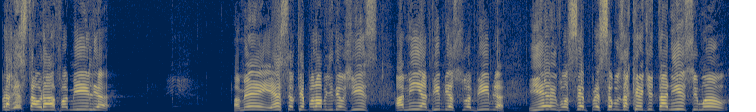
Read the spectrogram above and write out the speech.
para restaurar a família. Amém? Essa é o que a palavra de Deus diz. A minha Bíblia e a sua Bíblia. E eu e você precisamos acreditar nisso, irmãos.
